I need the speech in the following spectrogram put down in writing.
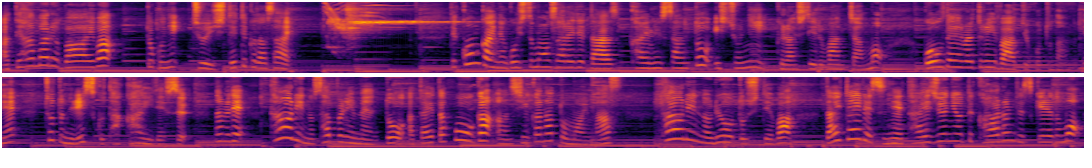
当てはまる場合は特に注意しててください。今回ねご質問されてた飼い主さんと一緒に暮らしているワンちゃんもゴールデンレトリバーということなので、ね、ちょっとねリスク高いです。なのでタウリンのサプリメントを与えた方が安心かなと思います。タウリンの量としてはだいたいですね体重によって変わるんですけれども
